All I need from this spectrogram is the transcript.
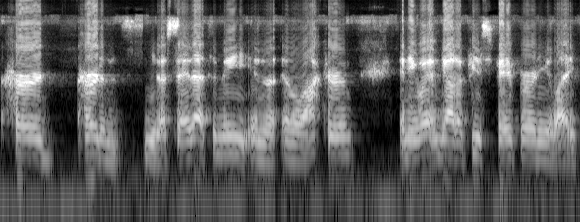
heard heard him, you know, say that to me in the in the locker room, and he went and got a piece of paper and he like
